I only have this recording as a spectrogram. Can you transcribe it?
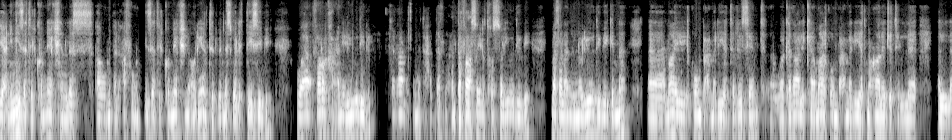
يعني ميزة ال connectionless أو العفو ميزة ال connection oriented بالنسبة لل TCP. وفرقها عن ال UDP كذلك تحدثنا عن تفاصيل تخص ال UDP مثلا إنه ال UDP قلنا آه، ما يقوم بعملية ال resent وكذلك ما يقوم بعملية معالجة ال ال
